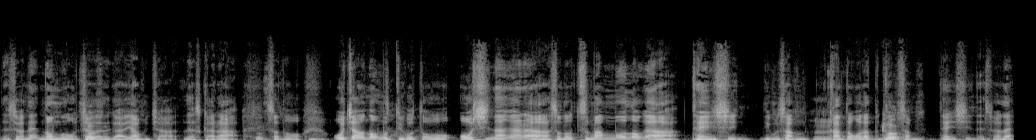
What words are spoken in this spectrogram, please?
ですよね。飲むお茶がヤムチャですからそのうんお茶を飲むっていうことをしながらそのつまむものが点心ディムサムうん。広東語だとディムサム点心ですよね。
